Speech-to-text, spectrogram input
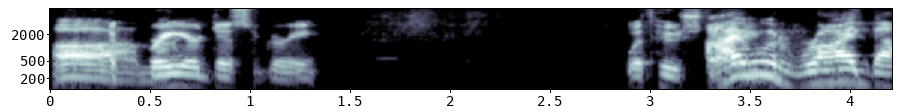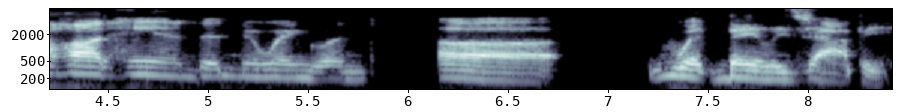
Um, Agree or disagree with who's starting? I would ride the hot hand in New England uh, with Bailey Zappe.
